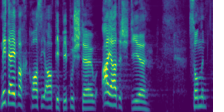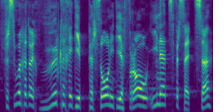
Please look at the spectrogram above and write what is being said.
Nicht einfach quasi an die Bibelstelle, ah ja, das ist die, sondern versucht euch wirklich in die Person, in die Frau hinein zu versetzen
